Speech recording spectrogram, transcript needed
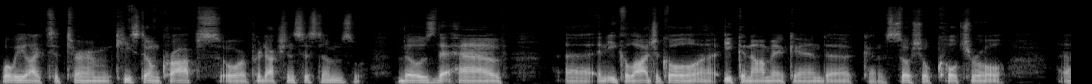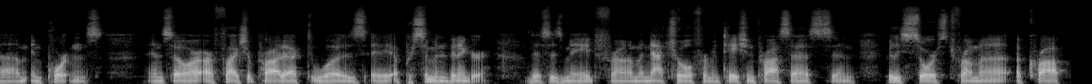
what we like to term keystone crops or production systems, those that have uh, an ecological, uh, economic, and uh, kind of social cultural um, importance. And so our, our flagship product was a, a, persimmon vinegar. This is made from a natural fermentation process and really sourced from a, a crop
